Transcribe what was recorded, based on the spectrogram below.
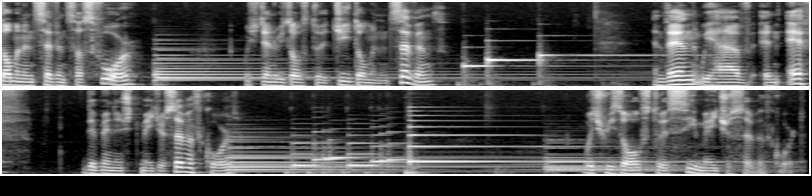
dominant 7 sus4, which then resolves to a G dominant 7th, And then we have an F diminished major seventh chord, which resolves to a C major seventh chord.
